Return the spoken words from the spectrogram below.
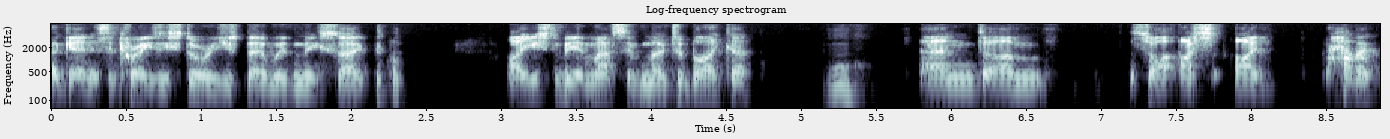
again, it's a crazy story. Just bear with me. So, I used to be a massive motorbiker, Ooh. and um, so I, I, I had a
